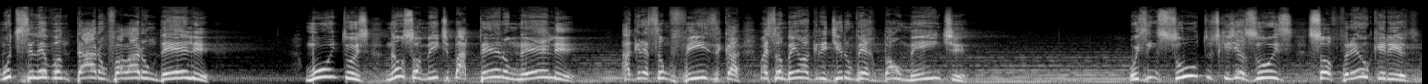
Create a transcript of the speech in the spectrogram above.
muitos se levantaram, falaram dele. Muitos não somente bateram nele, agressão física, mas também o agrediram verbalmente. Os insultos que Jesus sofreu, querido,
